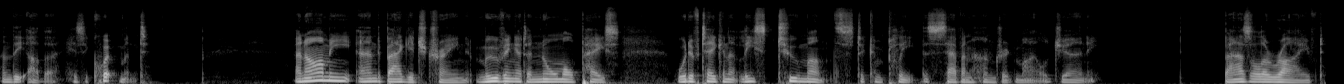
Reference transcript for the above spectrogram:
and the other his equipment. An army and baggage train moving at a normal pace would have taken at least two months to complete the 700 mile journey. Basil arrived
